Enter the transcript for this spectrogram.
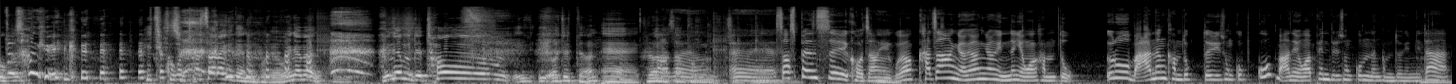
히치콕은, 표정이 왜 그래? 히치콕은 첫사랑이 되는 거예요. 왜냐면 왜냐면 이제 처음 어쨌든 예, 그런 어떤 부분이 있죠. 예, 예. 서스펜스의 거장이고요. 가장 영향력 있는 영화 감독으로 많은 감독들이 손꼽고 많은 영화 팬들이 손꼽는 감독입니다. 음.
